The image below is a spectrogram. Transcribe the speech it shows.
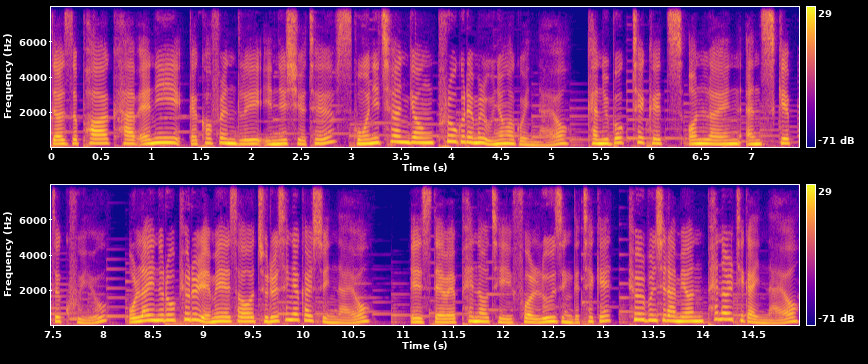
Does the park have any eco-friendly initiatives? 공원이 친환경 프로그램을 운영하고 있나요? Can you book tickets online and skip the queue? 온라인으로 표를 예매해서 줄을 생략할 수 있나요? Is there a penalty for losing the ticket? 표를 분실하면 페널티가 있나요?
